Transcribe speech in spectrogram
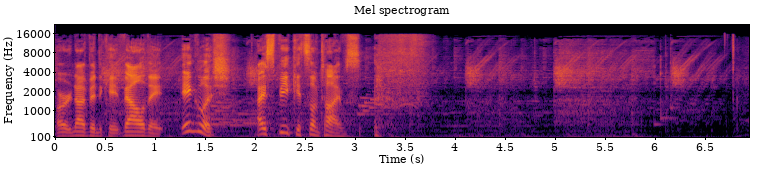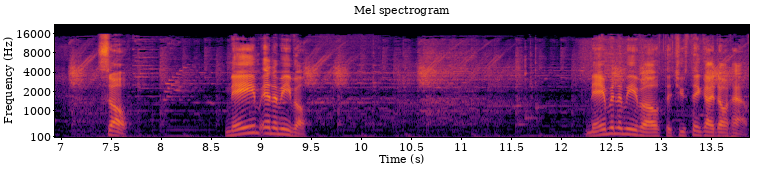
Or not vindicate, validate. English. I speak it sometimes. So, name an amiibo. Name an amiibo that you think I don't have.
